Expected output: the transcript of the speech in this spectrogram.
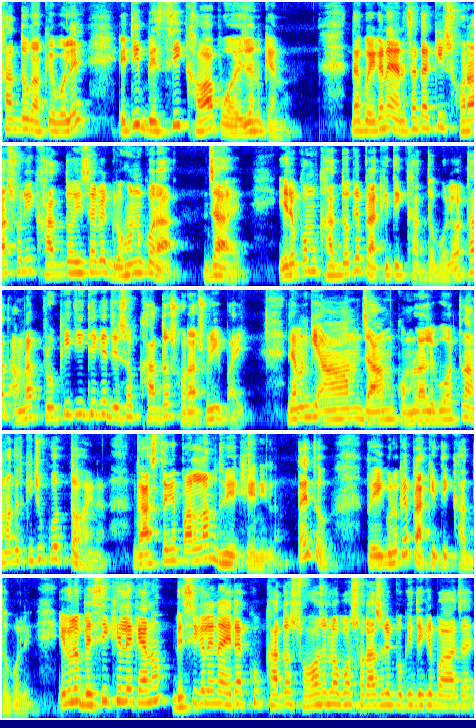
খাদ্য কাকে বলে? এটি বেশি খাওয়া প্রয়োজন কেন? দেখো, এখানে অ্যান্সারটা কি সরাসরি খাদ্য হিসাবে গ্রহণ করা যায়? এরকম খাদ্যকে প্রাকৃতিক খাদ্য বলে। অর্থাৎ আমরা প্রকৃতি থেকে যেসব খাদ্য সরাসরি পাই, যেমন কি আম, জাম, কমলা লেবু, অর্থাৎ আমাদের কিছু করতে হয় না। গাছ থেকে পারলাম, ধুয়ে খেয়ে নিলাম, তাই তো? তো এইগুলোকে প্রাকৃতিক খাদ্য বলে। এগুলো বেশি খেলে কেন? বেশি খেলে না, এটা খুব খাদ্য সহজলভ্য সরাসরি প্রকৃতিকে পাওয়া যায়।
